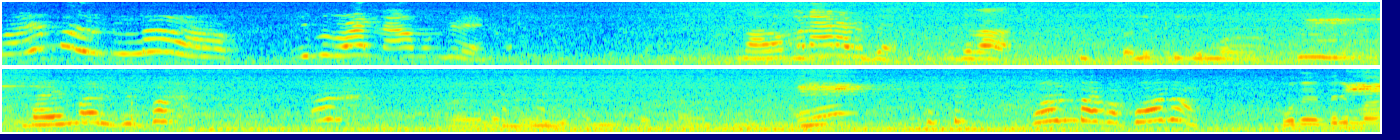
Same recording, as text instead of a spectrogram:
பயமா இருக்குல்ல இப்ப வா நான் முங்குறேன் நான் ரொம்ப நேரம் இருப்பேன் இது வா சளி பிடிக்குமா பயமா இருக்குப்பா அதெல்லாம் மூலிகை தண்ணி. போதும் பாப்பா போதும். போதும் எந்திரிம்மா.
